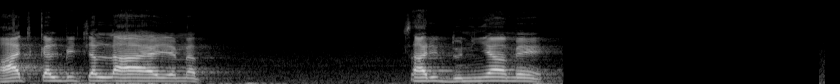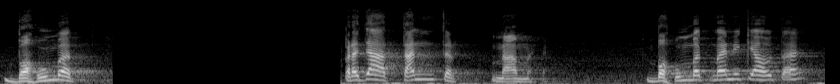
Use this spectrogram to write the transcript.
आजकल भी चल रहा है ये मत। सारी दुनिया में बहुमत। प्रजातंत्र नाम है। बहुमत माने क्या होता है?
